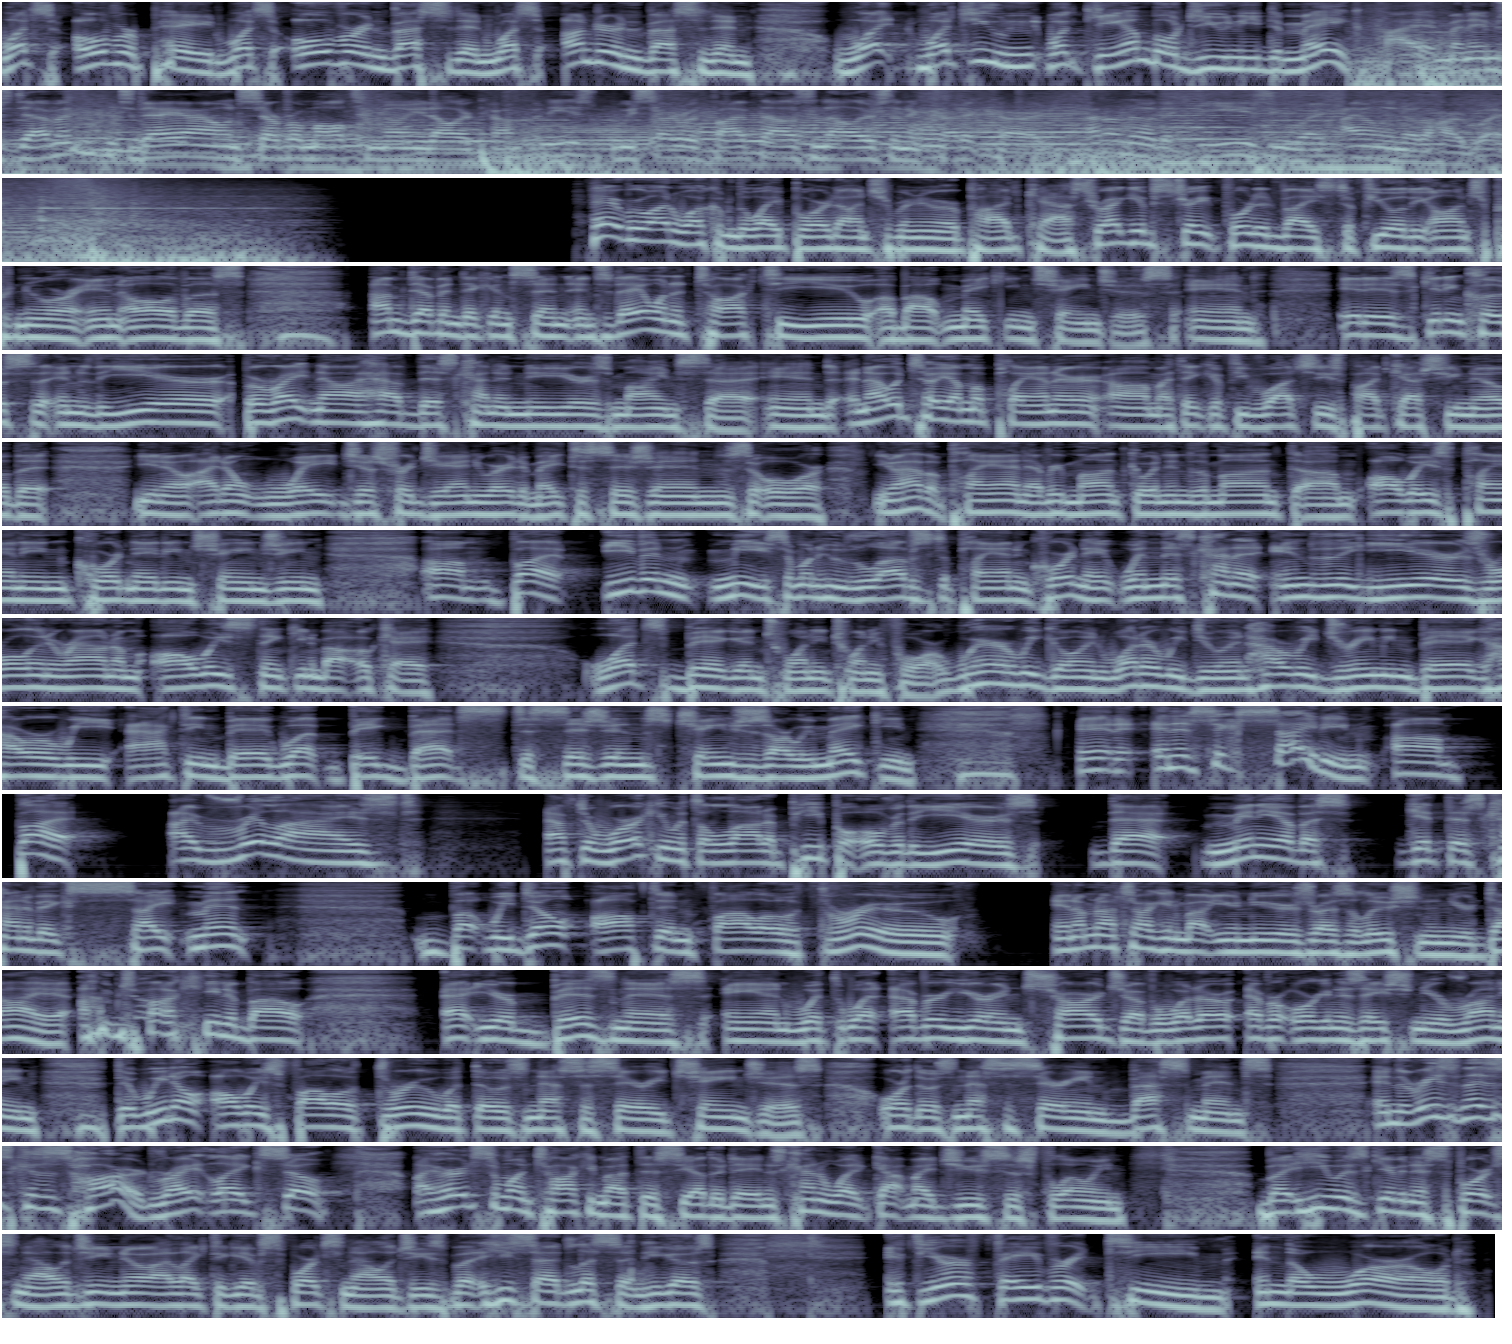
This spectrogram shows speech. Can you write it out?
what's overpaid, what's overinvested in, what's underinvested in. What what do you what gamble do you need to make? Hi, my name is Devon. Today I own several multi-million dollar companies. We started with $5,000 in a credit card. I don't know the easy way. I only know the hard way. Hey everyone, welcome to the Whiteboard Entrepreneur Podcast, where I give straightforward advice to fuel the entrepreneur in all of us. I'm Devon Dickinson, and today I want to talk to you about making changes. And it is getting close to the end of the year, but right now I have this kind of New Year's mindset. And and I would tell you I'm a planner. Um, I think if you've watched these podcasts, you know that you know I don't wait just for January to make decisions, or you know I have a plan every month going into the month. Um, always planning, coordinating, changing. Um, but even me, someone who loves to plan and coordinate, when this kind of end of the year is rolling around, I'm always thinking about okay, what's big in 2024? Where are we going? What are we doing? How are we dreaming big? How are we acting big? What big bets, decisions, changes are we making? And, and it's exciting. Um, but I realized after working with a lot of people over the years that many of us get this kind of excitement, but we don't often follow through and I'm not talking about your New Year's resolution and your diet. I'm talking about at your business and with whatever you're in charge of whatever organization you're running that we don't always follow through with those necessary changes or those necessary investments. And the reason is because it's hard, right? Like, so I heard someone talking about this the other day and it's kind of what got my juices flowing. But he was giving a sports analogy. You know, I like to give sports analogies, but he said, listen, he goes, if your favorite team in the world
